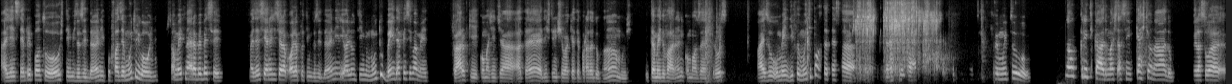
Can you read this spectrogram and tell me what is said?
A gente sempre pontuou os times do Zidane por fazer muitos gols, né? principalmente na era BBC. Mas esse ano a gente olha para o time do Zidane e olha um time muito bem defensivamente. Claro que, como a gente já até destrinchou aqui a temporada do Ramos e também do Varane, como o Zé trouxe, mas o, o Mendy foi muito importante nessa, nessa temporada. Foi muito, não criticado, mas assim, questionado pela sua,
